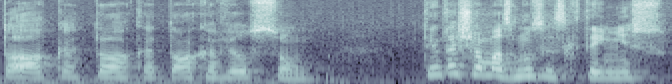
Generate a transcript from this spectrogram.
Toca, toca, toca, vê o som. Tenta achar umas músicas que tem isso.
